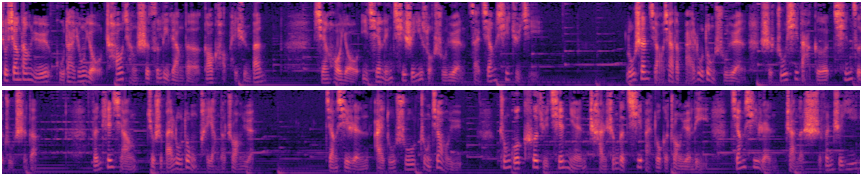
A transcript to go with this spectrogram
就相当于古代拥有超强师资力量的高考培训班。先后有一千零七十一所书院在江西聚集。庐山脚下的白鹿洞书院是朱熹大哥亲自主持的，文天祥就是白鹿洞培养的状元。江西人爱读书重教育，中国科举千年产生的七百多个状元里，江西人占了十分之一。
